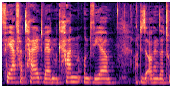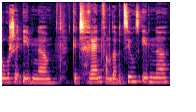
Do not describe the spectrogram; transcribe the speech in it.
fair verteilt werden kann und wir auch diese organisatorische Ebene getrennt von unserer Beziehungsebene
